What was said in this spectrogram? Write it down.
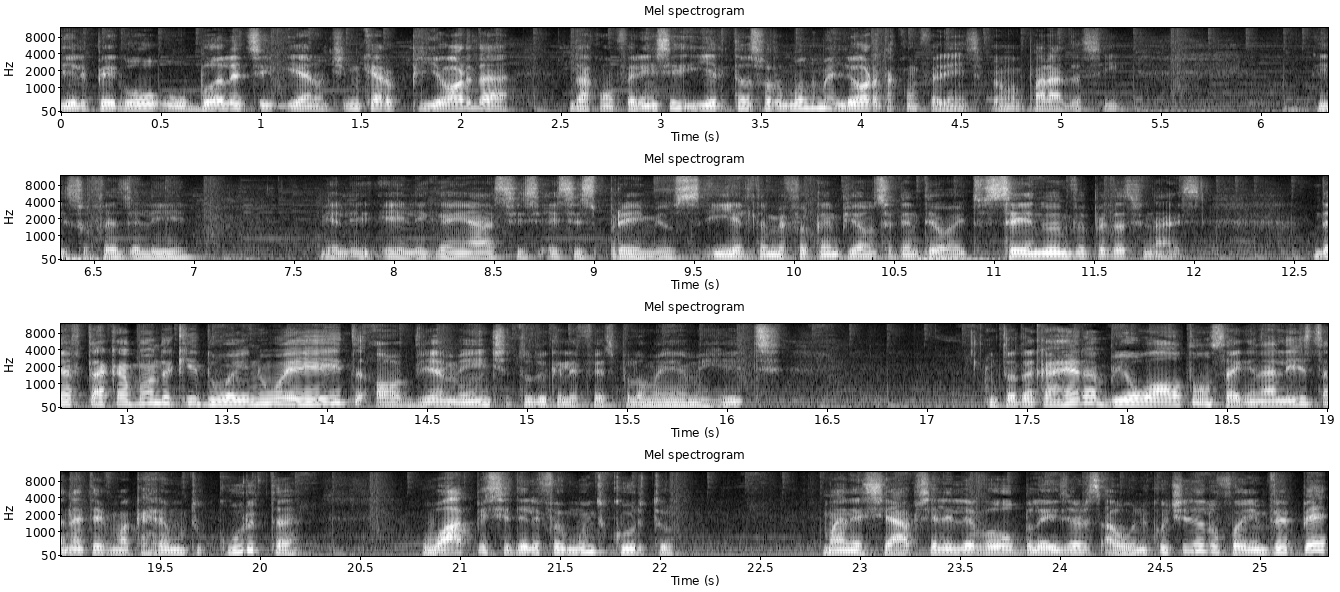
ele pegou o Bullet e era um time que era o pior da, da conferência e ele transformou no melhor da conferência. Foi uma parada assim. Isso fez ele, ele, ele ganhar esses, esses prêmios. E ele também foi campeão em 78, sendo o MVP das finais. Deve estar acabando aqui do Wayne Wade, obviamente, tudo que ele fez pelo Miami Heat. Em toda a carreira, Bill Walton segue na lista, né? Teve uma carreira muito curta o ápice dele foi muito curto. Mas nesse ápice ele levou o Blazers ao único título, foi MVP,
